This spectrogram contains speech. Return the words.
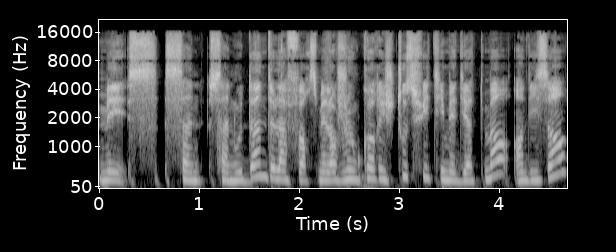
mais ça, ça nous donne de la force. Mais alors, je me corrige tout de suite immédiatement en disant,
